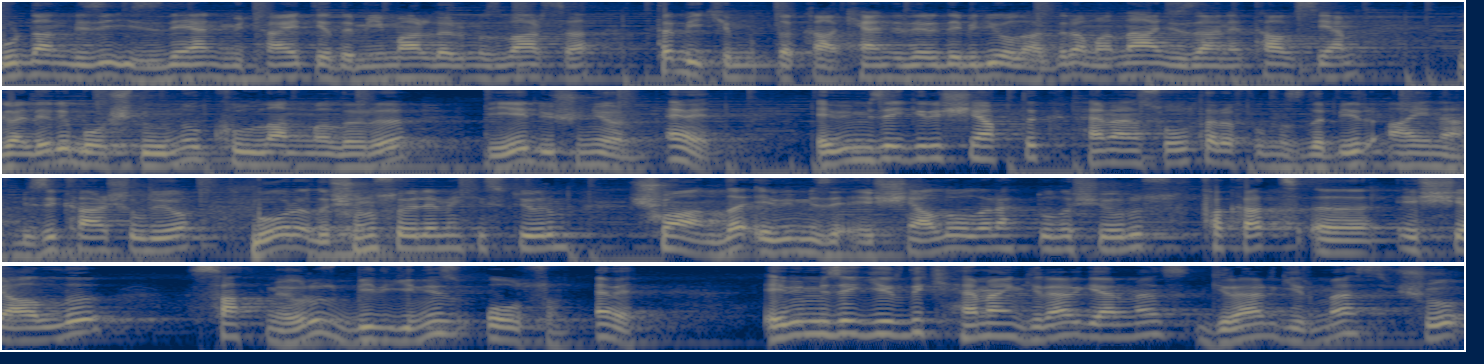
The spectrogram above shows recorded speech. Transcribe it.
Buradan bizi izleyen müteahhit ya da mimarlarımız varsa tabii ki mutlaka kendileri de biliyorlardır ama nacizane tavsiyem galeri boşluğunu kullanmaları diye düşünüyorum. Evet Evimize giriş yaptık. Hemen sol tarafımızda bir ayna bizi karşılıyor. Bu arada şunu söylemek istiyorum. Şu anda evimize eşyalı olarak dolaşıyoruz. Fakat e, eşyalı satmıyoruz. Bilginiz olsun. Evet. Evimize girdik. Hemen girer gelmez, girer girmez şu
